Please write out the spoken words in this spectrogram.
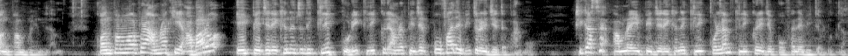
কনফার্ম হয়ে নিলাম। কনফার্ম হওয়ার পরে আমরা কি আবারও এই পেজের এখানে যদি ক্লিক করি ক্লিক করে আমরা পেজের প্রোফাইলের ভিতরে যেতে পারব। ঠিক আছে? আমরা এই পেজের এখানে ক্লিক করলাম ক্লিক করে যে প্রোফাইলের ভিতরে ঢুকলাম।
